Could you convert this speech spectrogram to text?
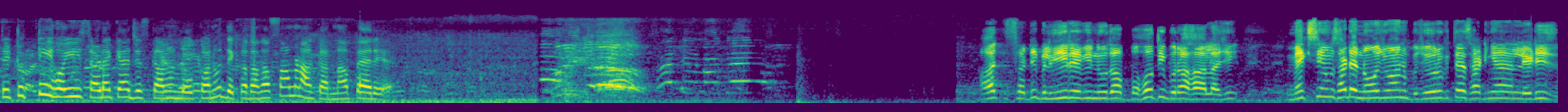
ਤੇ ਟੁੱਟੀ ਹੋਈ ਸੜਕ ਹੈ, ਜਿਸ ਕਾਰਨ ਲੋਕਾਂ ਨੂੰ ਦਿੱਕਤਾਂ ਦਾ ਸਾਹਮਣਾ ਕਰਨਾ ਪੈ ਰਿਹਾ ਹੈ। ਅੱਜ ਸਾਡੀ ਬਲਵੀਰ ਐਵੀਨਿਊ ਦਾ ਬਹੁਤ ਹੀ ਬੁਰਾ ਹਾਲ ਹੈ ਜੀ। ਮੈਕਸਿਮਮ ਸਾਡੇ ਨੌਜਵਾਨ ਬਜ਼ੁਰਗ ਤੇ ਸਾਡੀਆਂ ਲੇਡੀਜ਼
